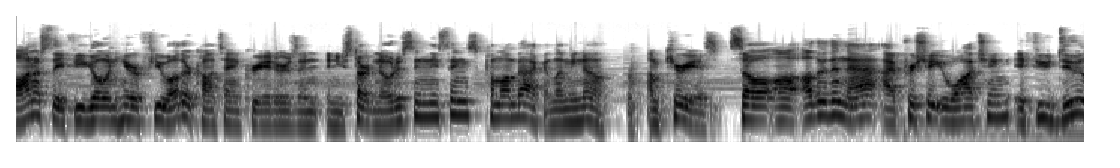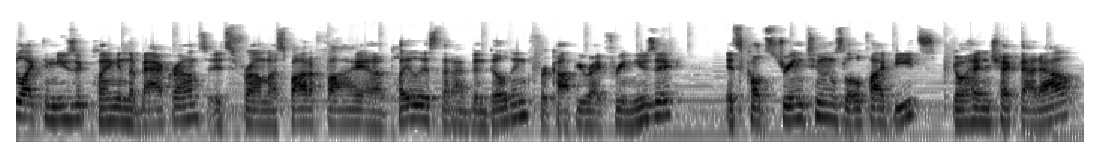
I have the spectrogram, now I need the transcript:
honestly, if you go and hear a few other content creators and, and you start noticing these things, come on back and let me know. I'm curious. So uh, other than that, I appreciate you watching. If you do like the music playing in the backgrounds, it's from a Spotify uh, playlist that I've been building for copyright free music. It's called Stream Tunes Lo-Fi Beats. Go ahead and check that out.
